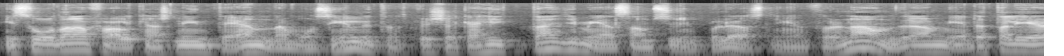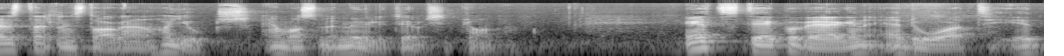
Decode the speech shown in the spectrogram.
I sådana fall kanske det inte är ändamålsenligt att försöka hitta en gemensam syn på lösningen förrän andra, mer detaljerade ställningstaganden har gjorts än vad som är möjligt i översiktsplanen. Ett steg på vägen är då att i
